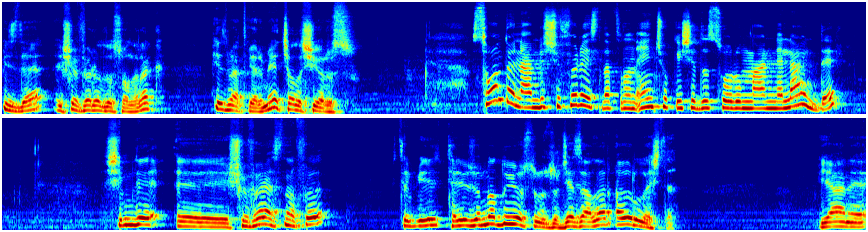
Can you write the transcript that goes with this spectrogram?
biz de şoför odası olarak hizmet vermeye çalışıyoruz. Son dönemde şoför esnafının en çok yaşadığı sorunlar nelerdir? Şimdi e, şoför esnafı işte bir televizyonda duyuyorsunuzdur cezalar ağırlaştı. Yani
